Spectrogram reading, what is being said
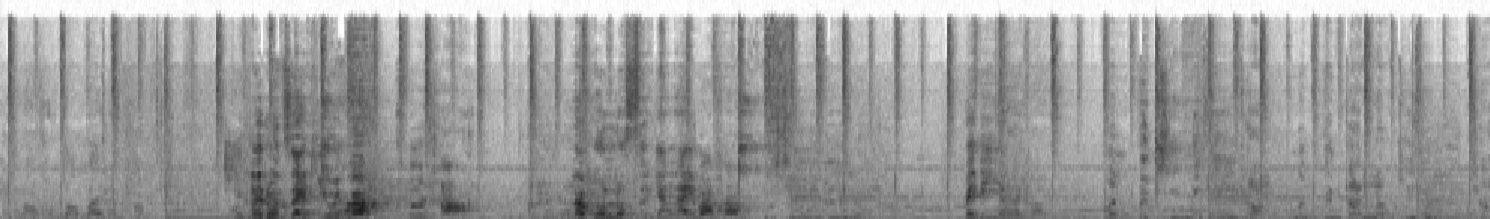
ของเราคนต่อไปแล้วนะคะ คุณเคยโดนแซงคิวไหมคะ เคยค่ะ แล้วคุณรู้สึกยังไงบ้างคะ รู้สึกไม่ดีเลยค่ะ ไม่ดียังไงคะ มันเป็นสิ่งไม่ดีค่ะ มันเป็นการรับคิวคนอื่นค่ะ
